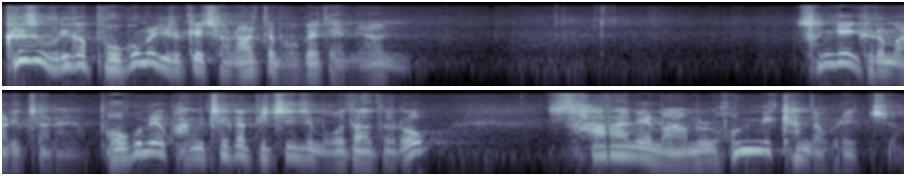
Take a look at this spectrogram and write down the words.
그래서 우리가 복음을 이렇게 전할 때 보게 되면 성경이 그런 말 있잖아요. 복음의 광채가 비치지 못하도록 사람의 마음을 혼미케 한다고 그랬죠.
